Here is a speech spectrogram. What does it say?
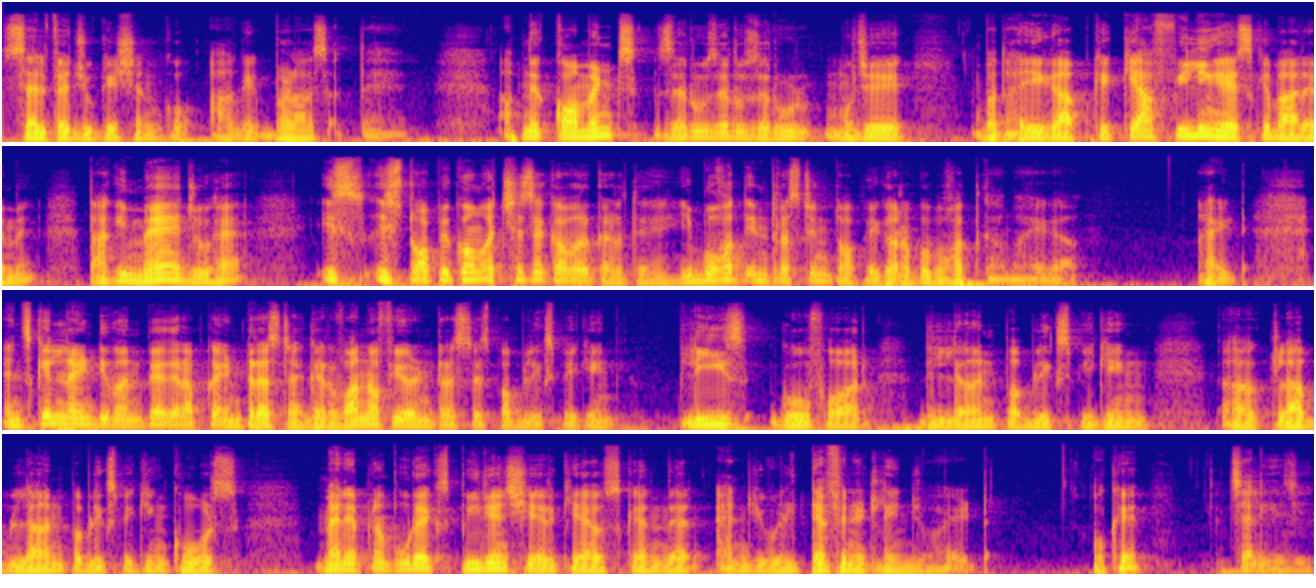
सेल्फ एजुकेशन को आगे बढ़ा सकते हैं। अपने कमेंट्स ज़रूर ज़रूर ज़रूर मुझे बताइएगा आपके क्या फीलिंग है इसके बारे में, ताकि मैं जो है इस इस टॉपिक को हम अच्छे से कवर करते हैं। ये बहुत इंटरेस्टिंग टॉपिक है और आपको बहुत काम आएगा। राइट एंड स्किल 91 पे अगर आपका इंटरेस्ट है, अगर one of your interest is public speaking please go for the learn public speaking club learn public speaking course मैंने अपना पूरा एक्सपीरियंस शेयर किया है उसके अंदर and you will definitely enjoy it okay चलिए जी।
